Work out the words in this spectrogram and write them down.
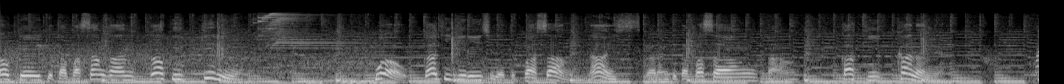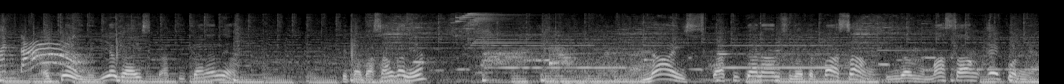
Oke, kita pasangkan kaki kirinya. Wow, kaki kiri sudah terpasang. Nice. Sekarang kita pasang tang kaki kanannya. Oke, ini dia guys, kaki kanannya. Kita pasangkan ya. Nice, kaki kanan sudah terpasang, tinggal memasang ekornya.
